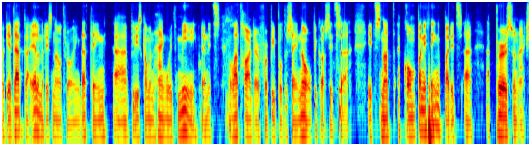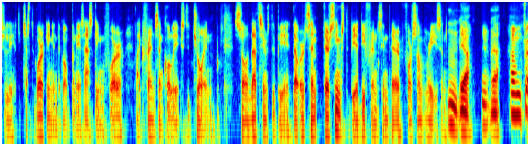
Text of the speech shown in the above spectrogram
okay, that guy Elmer is now throwing that thing. Uh, please come and hang with me. Then it's a lot harder for people to say no because it's uh, it's not a company thing, but it's a, a person actually just working in the company is asking for like friends and colleagues to join. So that seems to be that or sem- there seems to be a difference in there for some reason. Mm, yeah, yeah, yeah. Um, for,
